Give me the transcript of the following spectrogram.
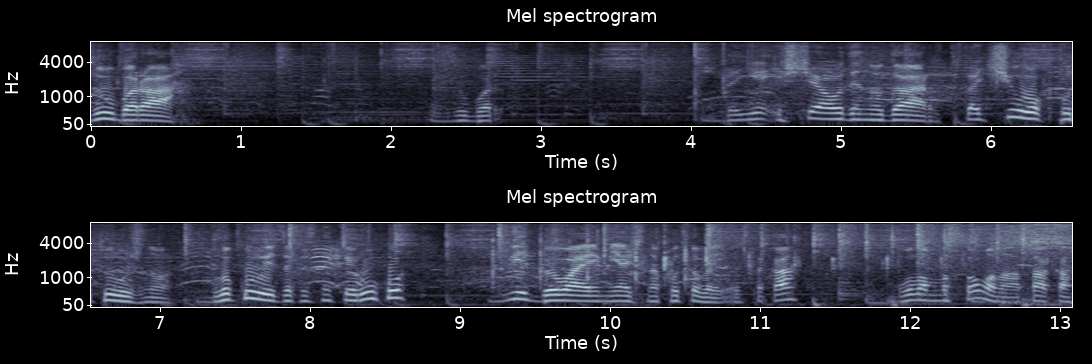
Зубара. Зубар дає іще один удар. Ткачук потужно. Блокують захисники руху. Відбиває м'яч на кутовий. Ось така була масована атака.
